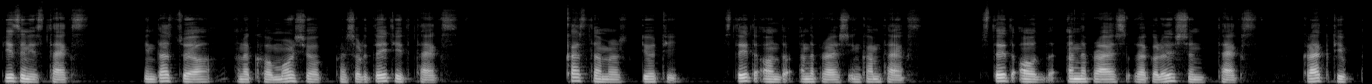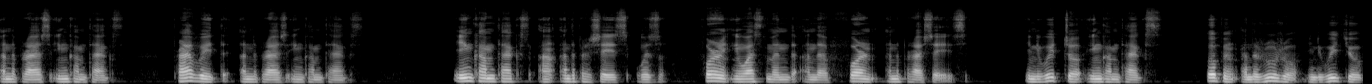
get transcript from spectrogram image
business tax, industrial and commercial consolidated tax, customs duty, state-owned enterprise income tax, state-owned enterprise regulation tax, collective enterprise income tax, private enterprise income tax, income tax on enterprises with foreign investment and foreign enterprises, individual income tax, urban and rural individual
